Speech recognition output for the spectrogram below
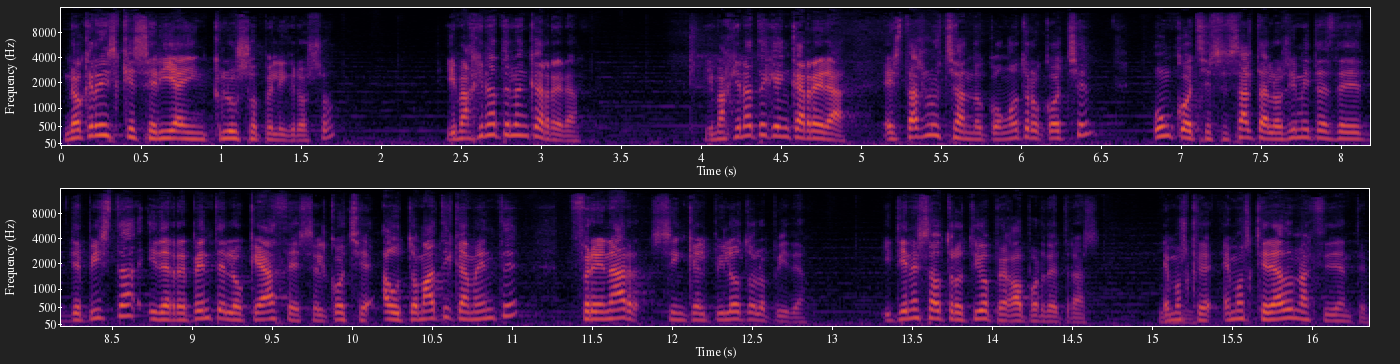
¿No creéis que sería incluso peligroso? Imagínatelo en carrera. Imagínate que en carrera estás luchando con otro coche, un coche se salta los límites de, de pista y de repente lo que hace es el coche automáticamente frenar sin que el piloto lo pida. Y tienes a otro tío pegado por detrás. hemos, cre- hemos creado un accidente.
